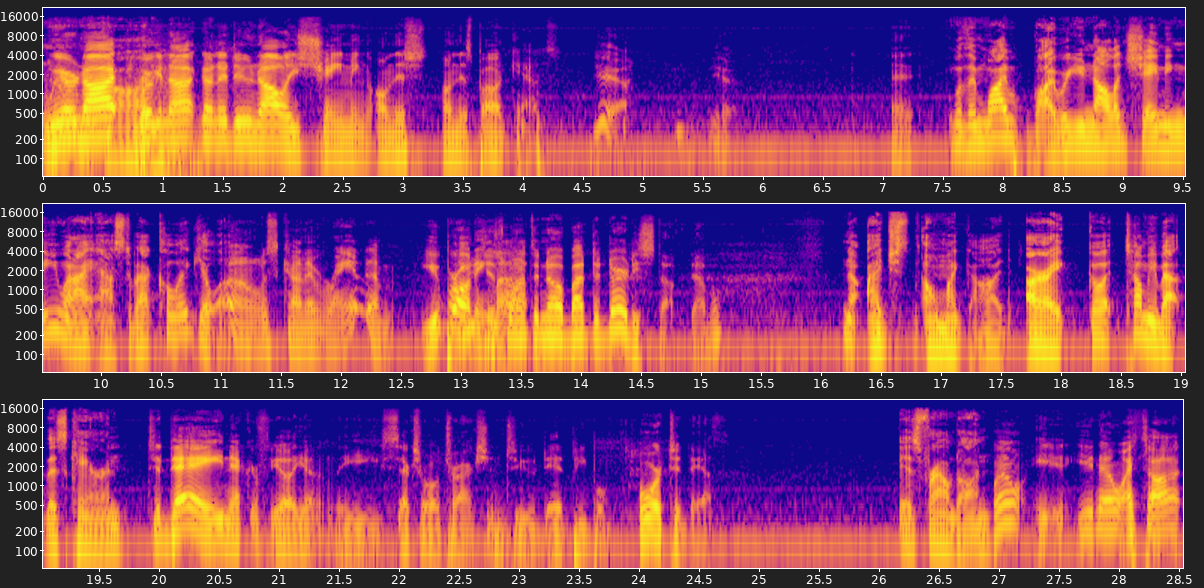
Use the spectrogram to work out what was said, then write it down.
We're Oh not. God. We're not going to do knowledge shaming on this on this podcast. Yeah, yeah. Uh, well, then why why were you knowledge shaming me when I asked about Caligula? Well, it was kind of random. You brought you him just up. want to know about the dirty stuff, Devil. No, I just. Oh my God! All right, go. Tell me about this, Karen. Today, necrophilia, the sexual attraction to dead people or to death. Is frowned on. Well, you know, I thought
